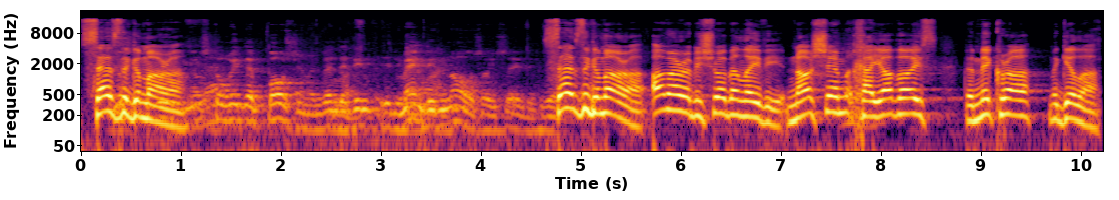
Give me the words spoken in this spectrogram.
says the Gemara. used to read the portion, and then they didn't, men didn't know, so he said. Says the Gemara, Amar Rabbi Shua ben Levi, Nashim chayavais b'mikra Megillah,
